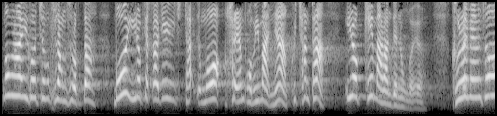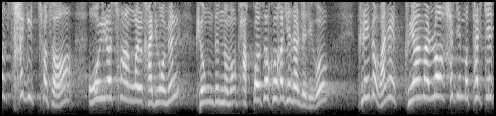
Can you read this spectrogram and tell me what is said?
너무나 이거 좀 부담스럽다. 뭐 이렇게까지 뭐 하려는 법이 많냐? 귀찮다. 이렇게 말안 되는 거예요. 그러면서 사기쳐서 오히려 성한 걸 가지고 오면 병든 놈을 바꿔서 그거 제사를 드리고 그러니까 만약 그야말로 하지 못할 짓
